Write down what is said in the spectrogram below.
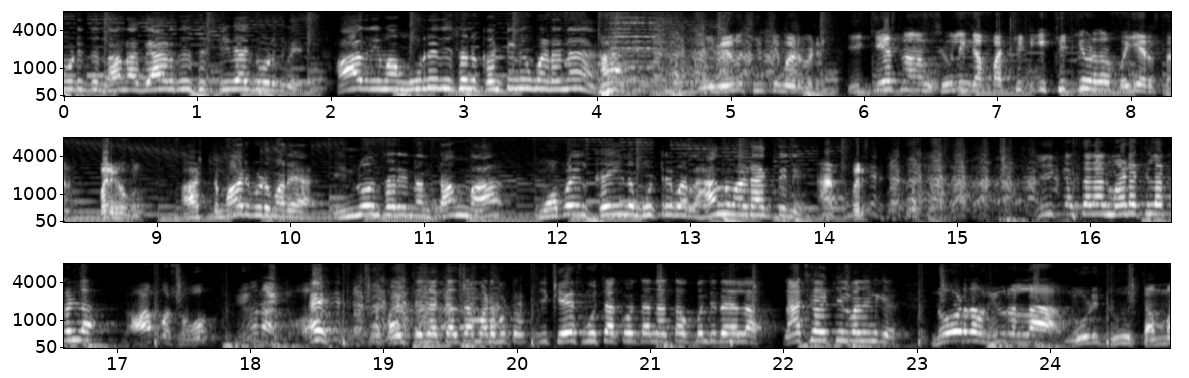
ನೋಡಿದ್ದು ನಾವು ಎರಡು ದಿವಸ ಟಿವಿಯಾಗ ನೋಡಿದ್ವಿ. ಆದ್ರೆ ಇವ ಮೂರನೇ ದಿವಸನು ಕಂಟಿನ್ಯೂ ಮಾಡೋಣ ನೀವೇನು ಚಿಂತೆ ಮಾಡಬೇಡಿ ಈ ಕೇಸ್ ನಮ್ಮ ಶಿವಲಿಂಗಪ್ಪ ಚಿಟಿಕಿ ಚಿಟಿಕಿ ಹೊಡೆದ್ರೆ ಬಗೆಹರಿಸ್ತಾನೆ. ಬರೀ ಹೋಗೋಣ. ಅಷ್ಟು ಮಾಡಿಬಿಡು ಮರಯ್ಯ ಇನ್ನೊಂದ್ಸರಿ ನನ್ನ ತಮ್ಮ ಮೊಬೈಲ್ ಕೈಯಿಂದ ಮುಟ್ರಿ ಬರಲ್ಲ ಹಂಗ ಮಾಡಿ ಹಾಕ್ತೀನಿ. ಆತ್ ಬರ್ರಿ. ಈ ಕೆಲಸ ನಾನು ಮಾಡಕ್ಕಿಲ್ಲ ಕಳ್ಳ ವಾಪಸ್ಸು ಏನಾಯ್ತು? ಕೆಲಸ ಮಾಡ್ಬಿಟ್ಟು ಈ ಕೇಸ್ ಮುಚ್ಚಾಕು ಅಂತ ನಾನು ತಗೊಂಡ್ ಬಂದಿದೆ ಅಲ್ಲ ನಾಚಿಕೆ ಹಾಕಿಲ್ವಾ ನಿನಗೆ? ನೋಡ್ದವ್ರು ಇವರಲ್ಲ ನೋಡಿದ್ದು ತಮ್ಮ.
